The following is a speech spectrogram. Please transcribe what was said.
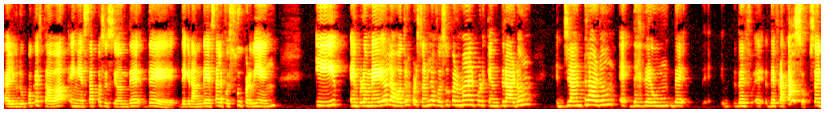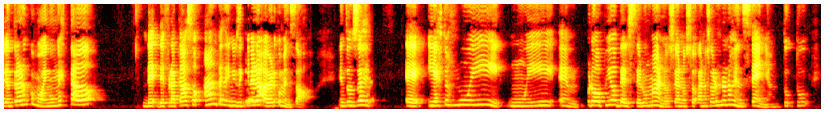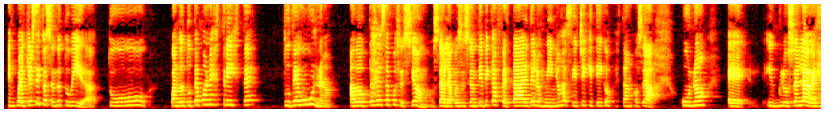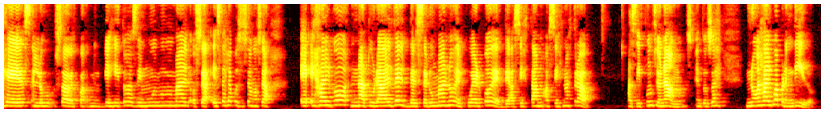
al grupo que estaba en esa posición de, grandeza, le fue súper bien. Y en promedio a las otras personas le fue súper mal porque entraron, ya entraron eh, desde un, de, de, fracaso, o sea, ya entraron como en un estado de, fracaso antes de ni siquiera haber comenzado. Entonces, eh, y esto es muy, muy em, propio del ser humano, o sea, a nosotros no nos enseñan. Tú, en cualquier situación de tu vida, tú, cuando tú te pones triste, tú de una adoptas esa posición, o sea, la posición típica fetal de los niños así chiquiticos que están, o sea, uno, eh, incluso en la vejez, en los, ¿sabes? Viejitos así muy, muy, muy mal, o sea, esa es la posición, o sea, e, es algo natural del, ser humano, del cuerpo, de, así estamos, así es nuestra, así funcionamos. Entonces, no es algo aprendido.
